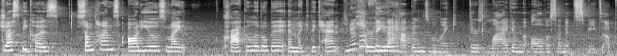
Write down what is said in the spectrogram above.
just because sometimes audios might crack a little bit and like they can't You know that thing you. that happens when like there's lag and all of a sudden it speeds up.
